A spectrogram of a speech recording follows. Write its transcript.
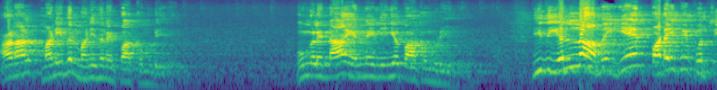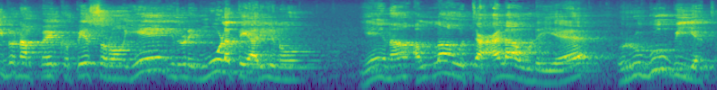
ஆனால் மனிதன் மனிதனை பார்க்க முடியுது. உங்களை நான் என்னை நீங்க பார்க்க முடியுது. இது எல்லாமே ஏன் படைப்பை பற்றி இப்போ நாம் பேக்க- பேசுறோம்? ஏன் இதனுடைய மூலத்தை அறியணும்? ஏன்னா அல்லாஹு தஆலாவுடைய ருபூபியத்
